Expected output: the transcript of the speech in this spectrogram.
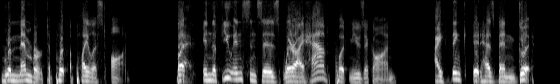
remember to put a playlist on. But Right. in the few instances where I have put music on, I think it has been good.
